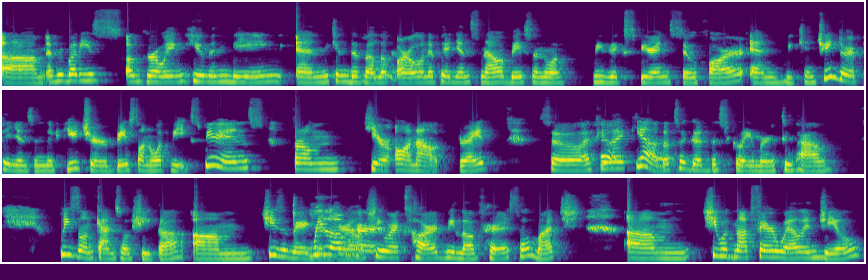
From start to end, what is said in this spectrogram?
um, everybody's a growing human being and we can develop our own opinions now based on what we've experienced so far and we can change our opinions in the future based on what we experience from here on out right so i feel Yeah, like yeah that's a good disclaimer to have please don't cancel Shika. Um, she's a very We good love girl. her. She works hard. We love her so much. Um, she would not fare well in jail,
